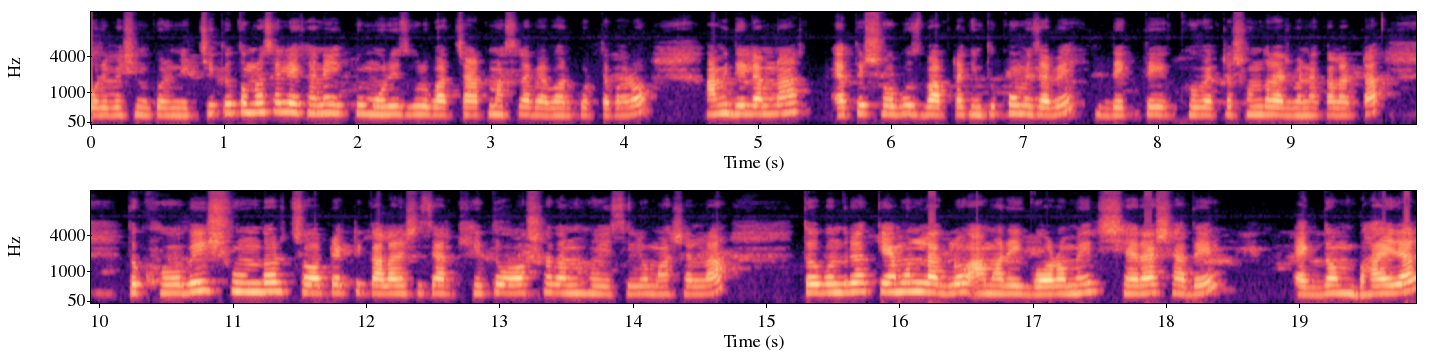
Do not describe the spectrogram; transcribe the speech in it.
পরিবেশন করে নিচ্ছি। তো তোমরা চাইলে এখানে একটু মরিচ গুঁড়ো বা চাট মশলা ব্যবহার করতে পারো। আমি দিলাম না এতে সবুজ ভাবটা কিন্তু কমে যাবে। দেখতে খুব একটা সুন্দর আসবে না কালারটা। তো খুবই সুন্দর চপ একটি কালার এসেছে আর খেতে অসাধারণ হয়েছিল মাসাল্লাহ তো বন্ধুরা, কেমন লাগল আমার এই গরমের সেরা স্বাদের একদম ভাইরাল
